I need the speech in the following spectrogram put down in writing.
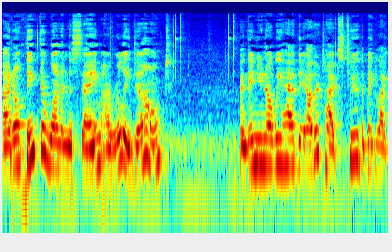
I don't think they're one and the same. I really don't. And then, you know, we have the other types too, the big like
